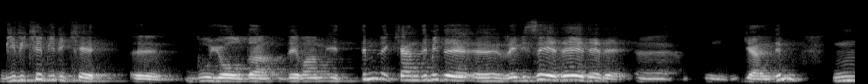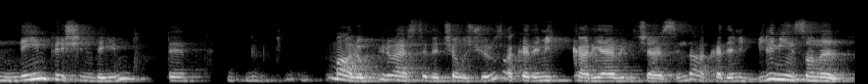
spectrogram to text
Birike birike e, bu yolda devam ettim ve kendimi de e, revize ede ede de e, geldim. Neyin peşindeyim? E, malum üniversitede çalışıyoruz. Akademik kariyer içerisinde akademik bilim insanı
